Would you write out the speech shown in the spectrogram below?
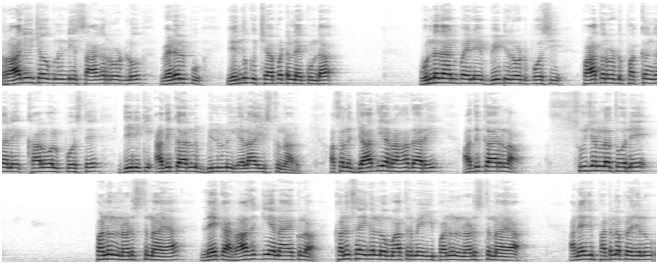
రాజీవ్ చౌక్ నుండి సాగర్ రోడ్లో వెడల్పు ఎందుకు చేపట్టలేకుండా ఉన్నదానిపైనే బీటీ రోడ్డు పోసి పాత రోడ్డు పక్కంగానే కాలువలు పోస్తే దీనికి అధికారులు బిల్లులు ఎలా ఇస్తున్నారు? అసలు జాతీయ రహదారి అధికారుల సూచనలతోనే పనులు నడుస్తున్నాయా? లేక రాజకీయ నాయకుల కనుసైగల్లో మాత్రమే ఈ పనులు నడుస్తున్నాయా? అనేది పట్టణ ప్రజలు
